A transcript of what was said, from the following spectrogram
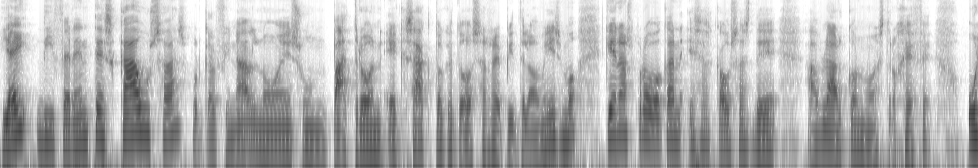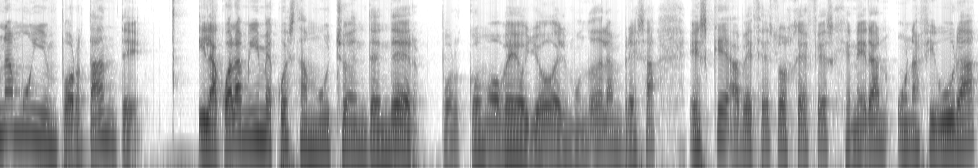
Y hay diferentes causas, porque al final no es un patrón exacto que todo se repite lo mismo, que nos provocan esas causas de hablar con nuestro jefe. Una muy importante y la cual a mí me cuesta mucho entender por cómo veo yo el mundo de la empresa, es que a veces los jefes generan una figura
